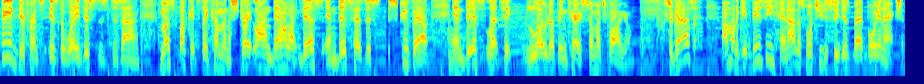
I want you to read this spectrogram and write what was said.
big difference is the way this is designed. Most buckets, they come in a straight line down like this, and this has this scoop out, and this lets it load up and carry so much volume. So guys, I'm gonna get busy, and I just want you to see this bad boy in action.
